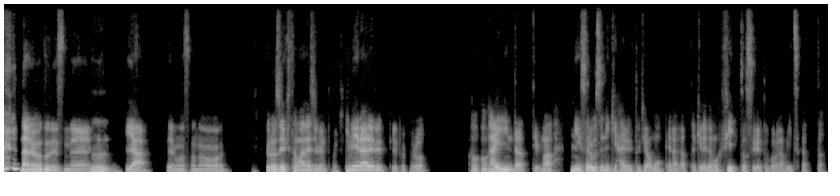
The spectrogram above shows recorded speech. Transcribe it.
なるほどですね。うん。いや、でもその、プロジェクトマネジメントも決められるっていうところ、ここがいいんだっていう、まあ、にそれこそ2期入るときは思ってなかったけれども、フィットするところが見つかった。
